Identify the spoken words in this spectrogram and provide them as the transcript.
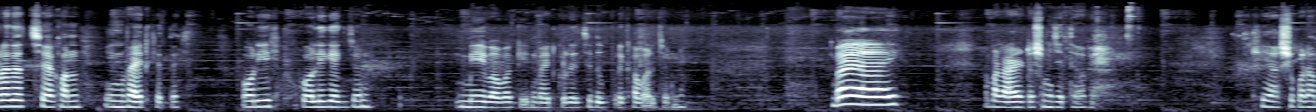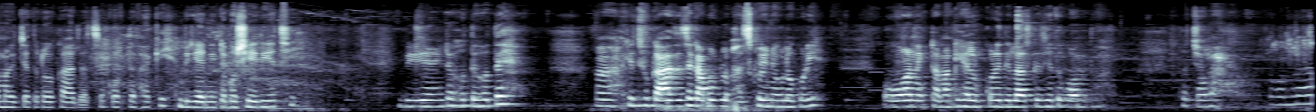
ওরা যাচ্ছে এখন ইনভাইট খেতে। ওরই কলিগ একজন মেয়ে বাবাকে ইনভাইট করেছে দুপুরে খাওয়ার জন্য। বাই আবার আড়াইটার সময় যেতে হবে। খেয়ে আসো করা আমার যতটুকু কাজ আছে করতে থাকি। বিরিয়ানিটা বসিয়ে দিয়েছি। বিরিয়ানিটা হতে হতে কিছু কাজ আছে কাপড়গুলো ভাজ করি না ওগুলো করি। ও অনেকটা আমাকে হেল্প করে দিল আজকে যেহেতু বন্ধ। তো চলো। তো বন্ধুরা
